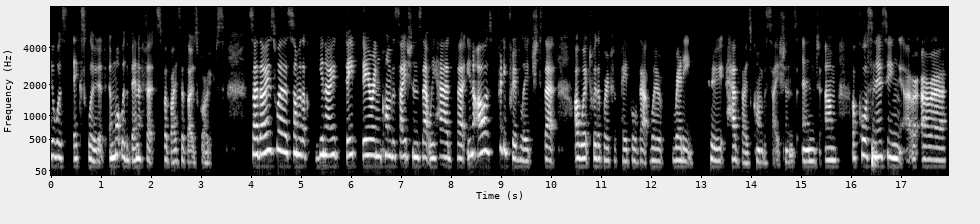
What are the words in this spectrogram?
who was excluded? And what were the benefits for both of those groups? So, those were some of the, you know, deep, daring conversations that we had. But, you know, I was pretty privileged that I worked with a group of people that were ready to have those conversations. And um, of course, nursing are, are, a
